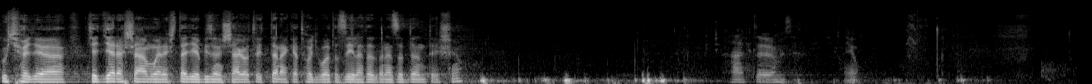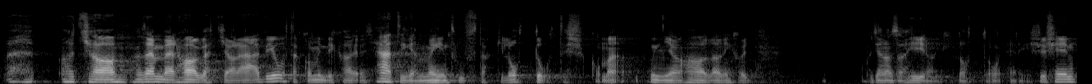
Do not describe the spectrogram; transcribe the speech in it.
úgyhogy, úgyhogy gyere Sámuel, és tegyél bizonyságot, hogy te neked hogy volt az életedben ez a döntés. Jó? Hát, jó. Hogyha az ember hallgatja a rádiót, akkor mindig hallja, hogy hát igen, megint húztak ki lottót, és akkor már unja hallani, hogy ugyanaz a hír, hogy lottó erős. És én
